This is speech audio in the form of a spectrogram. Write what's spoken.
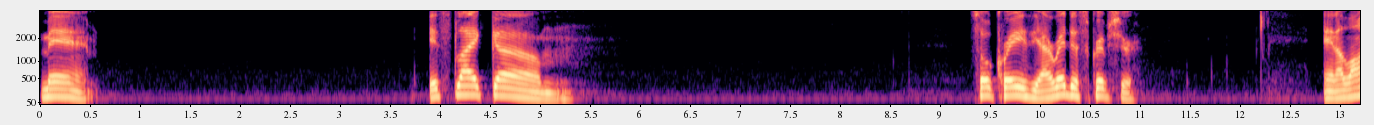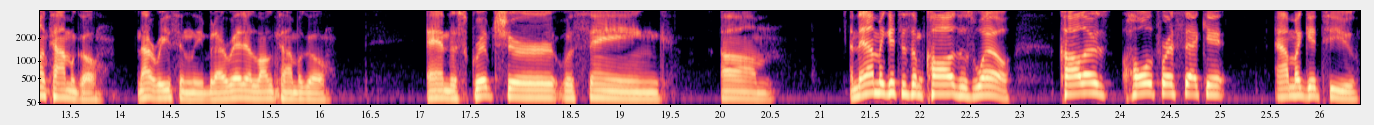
man, it's like um so crazy. I read the scripture and a long time ago, not recently, but I read it a long time ago. And the scripture was saying um, and then I'm gonna get to some calls as well. Callers, hold for a second. I'm gonna get to you.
